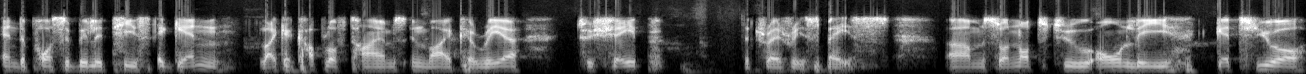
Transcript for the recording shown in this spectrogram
and the possibilities again, like a couple of times in my career, to shape the treasury space. Um, so not to only get your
